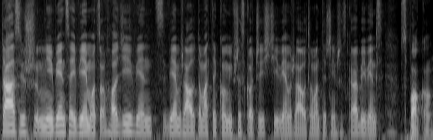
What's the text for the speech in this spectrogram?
Teraz już mniej więcej wiem o co chodzi, więc wiem, że automatyką mi wszystko czyści, wiem, że automatycznie wszystko robi, więc spoko.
